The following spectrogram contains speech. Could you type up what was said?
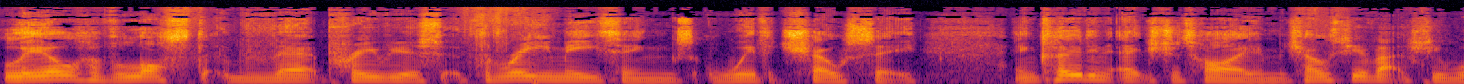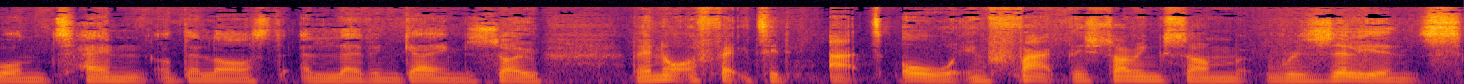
Lille have lost their previous three meetings with Chelsea, including extra time. Chelsea have actually won 10 of their last 11 games, so they're not affected at all. In fact, they're showing some resilience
